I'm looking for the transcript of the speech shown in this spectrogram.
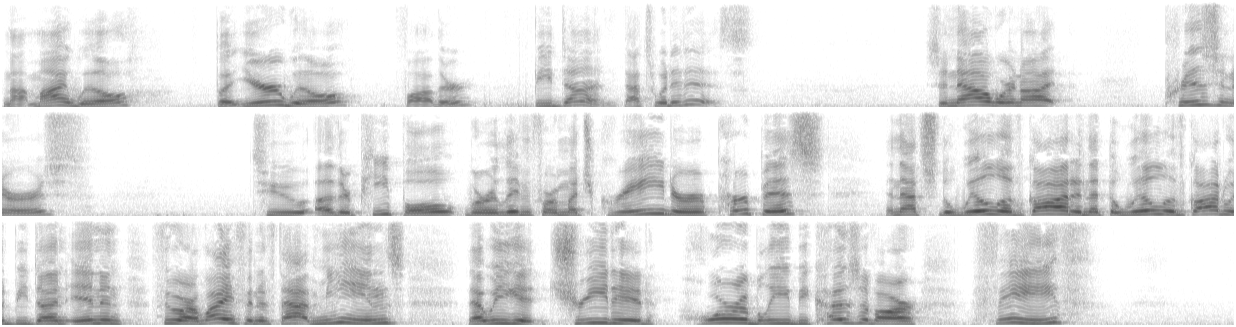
Not my will, but your will, Father, be done. That's what it is. So now we're not prisoners to other people. We're living for a much greater purpose, and that's the will of God, and that the will of God would be done in and through our life. And if that means that we get treated horribly because of our faith,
